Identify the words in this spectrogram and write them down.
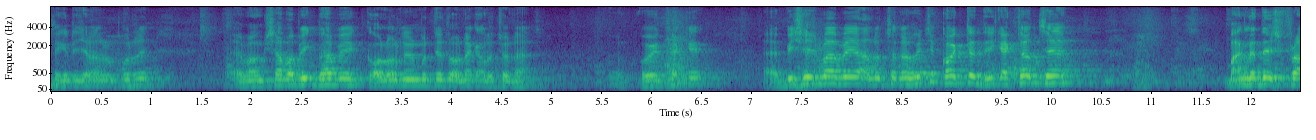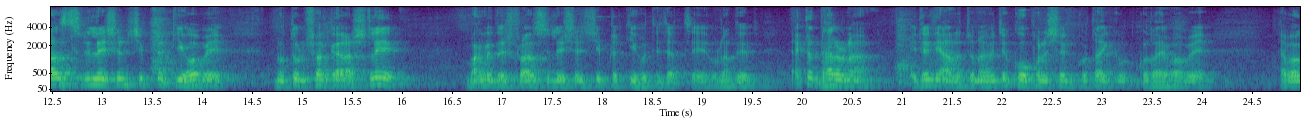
সেক্রেটারি জেনারেল উপরে। এবং স্বাভাবিকভাবে কলনের মধ্যে তো অনেক আলোচনা হয়ে থাকে। বিশেষভাবে আলোচনা হয়েছে কয়েকটা দিক। একটা হচ্ছে বাংলাদেশ ফ্রান্স রিলেশনশিপটা কি হবে? নতুন সরকার আসলে বাংলাদেশ ফ্রান্স রিলেশনশিপটা কি হতে যাচ্ছে? ওনাদের একটা ধারণা, এটা নিয়ে আলোচনা হয়েছে কোঅপারেশন কোথায় কোথায় হবে? এবং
